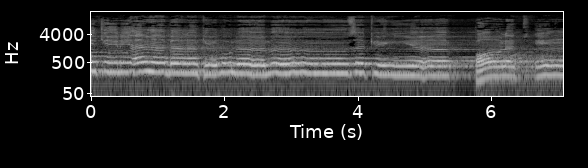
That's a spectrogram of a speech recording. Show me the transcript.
ربك لأهب لك غلاما زكيا. قالت إني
